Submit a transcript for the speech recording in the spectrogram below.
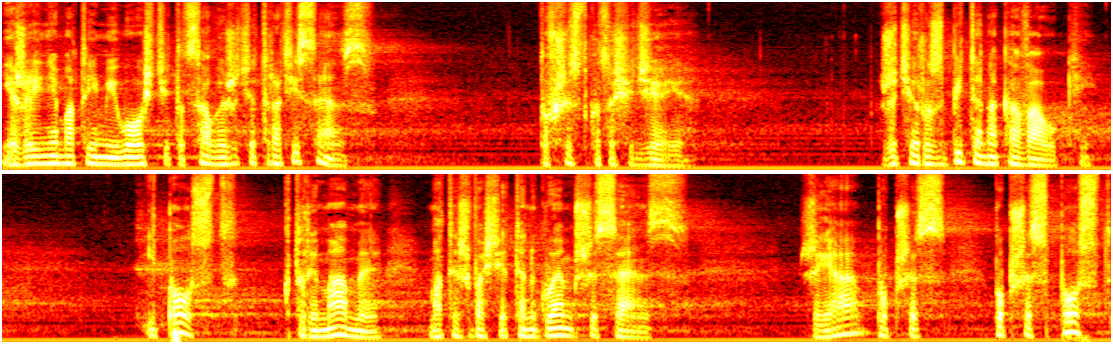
Jeżeli nie ma tej miłości, to całe życie traci sens to wszystko, co się dzieje. Życie rozbite na kawałki. I post, który mamy, ma też właśnie ten głębszy sens, że ja poprzez, poprzez post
